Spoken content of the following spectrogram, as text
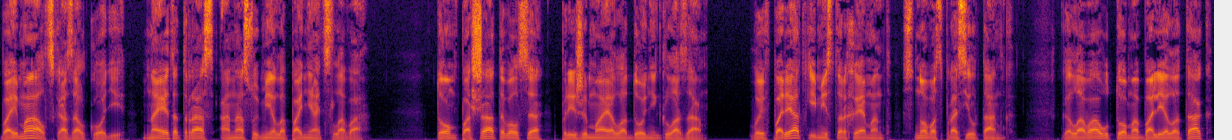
«Поймал», — сказал Коди. На этот раз она сумела понять слова. Том пошатывался, прижимая ладони к глазам. «Вы в порядке, мистер Хэммонд?» — снова спросил танк. Голова у Тома болела так,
